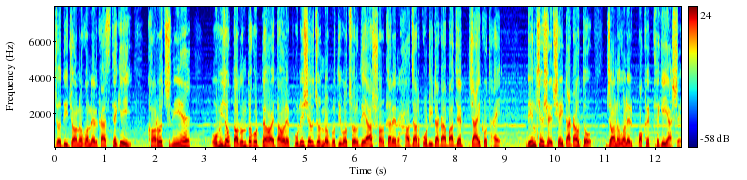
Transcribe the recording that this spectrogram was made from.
যদি জনগণের কাছ থেকেই খরচ নিয়ে অভিযোগ তদন্ত করতে হয়, তাহলে পুলিশের জন্য প্রতি বছর দেয়া সরকারের হাজার কোটি টাকা বাজেট যায় কোথায়? দিন শেষে সেই টাকাও তো জনগণের পকেট থেকেই আসে।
